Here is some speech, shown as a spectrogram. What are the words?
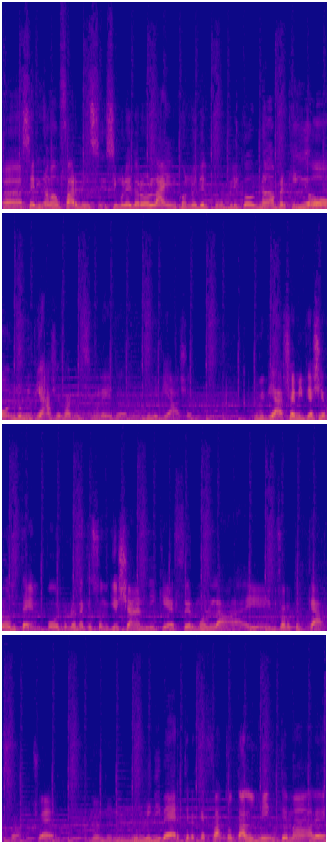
Uh, Serino ma un farming simulator online con noi del pubblico? No, perché io non mi piace farming simulator, non mi piace. Mi piace, cioè mi piaceva un tempo. Il problema è che sono dieci anni che è fermo là e mi sono rotto il cazzo. Cioè, non, non, non mi diverte perché è fatto talmente male.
